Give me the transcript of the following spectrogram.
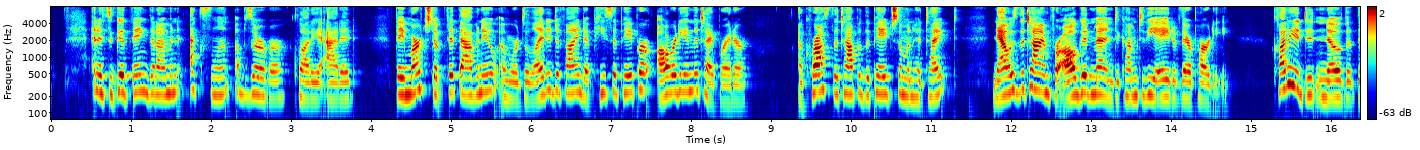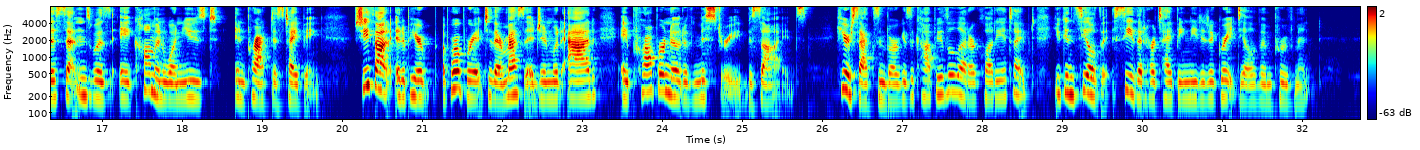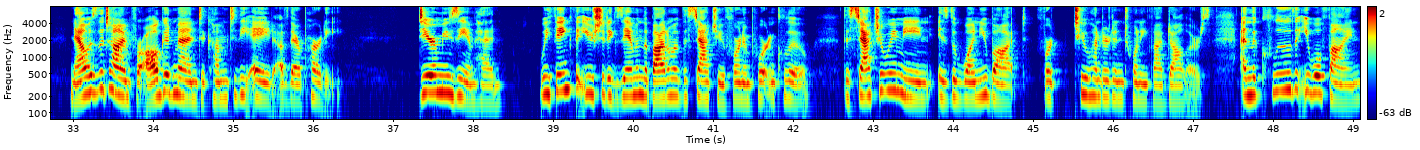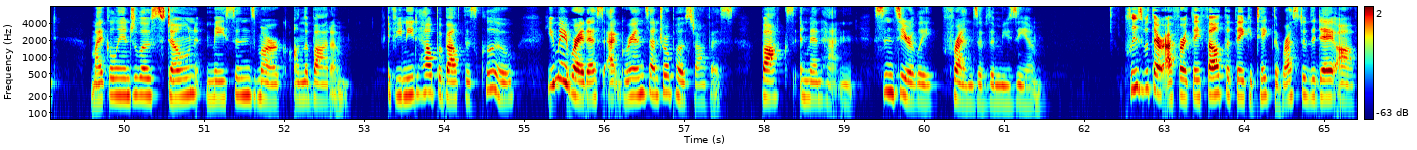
And it's a good thing that I'm an excellent observer, Claudia added. They marched up Fifth Avenue and were delighted to find a piece of paper already in the typewriter. Across the top of the page, someone had typed, Now is the time for all good men to come to the aid of their party. Claudia didn't know that this sentence was a common one used in practice typing. She thought it appeared appropriate to their message and would add a proper note of mystery besides. Here, Saxonberg, is a copy of the letter Claudia typed. You can see that her typing needed a great deal of improvement. Now is the time for all good men to come to the aid of their party. Dear Museum Head, we think that you should examine the bottom of the statue for an important clue. The statue we mean is the one you bought for $225. And the clue that you will find Michelangelo's stone mason's mark on the bottom. If you need help about this clue, you may write us at Grand Central Post Office, Box in Manhattan. Sincerely, Friends of the Museum. Pleased with their effort, they felt that they could take the rest of the day off.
